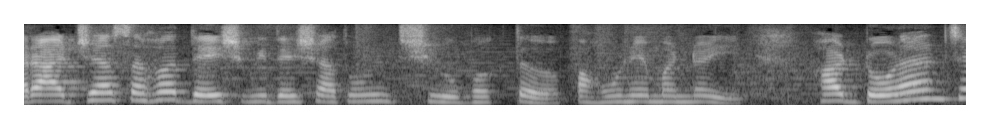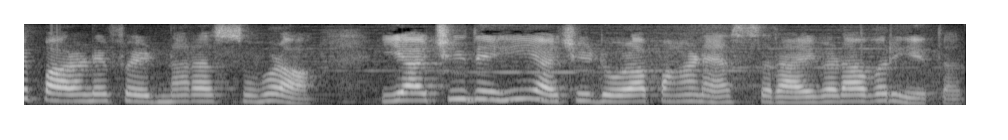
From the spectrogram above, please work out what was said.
राज्यासह देश विदेशातून शिवभक्त पाहुणे मंडळी हा डोळ्यांचे पारणे फेडणारा सोहळा याची देही याची डोळा पाहण्यास रायगडावर येतात.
